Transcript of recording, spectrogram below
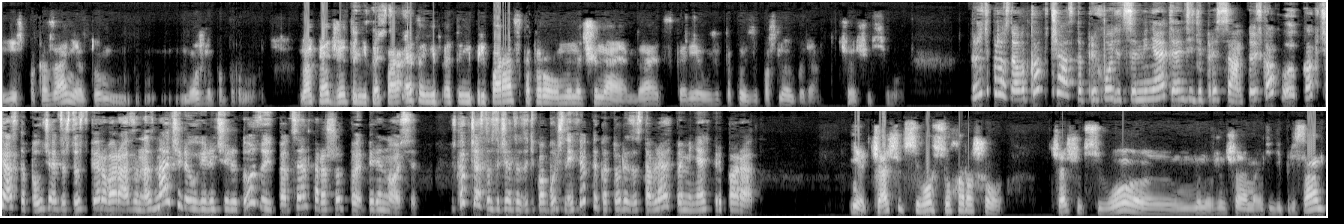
есть показания, то можно попробовать. Но опять же, это не, препарат, это, не, это не препарат, с которого мы начинаем, да, это скорее уже такой запасной вариант чаще всего. Скажите, пожалуйста, а вот как часто приходится менять антидепрессант? То есть как, как часто получается, что с первого раза назначили, увеличили дозу, и пациент хорошо переносит? Как часто встречаются эти побочные эффекты, которые заставляют поменять препарат? Нет, чаще всего все хорошо. Чаще всего э, мы назначаем антидепрессант,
